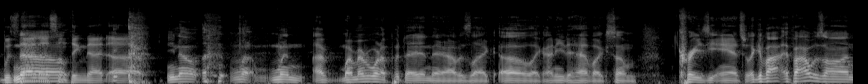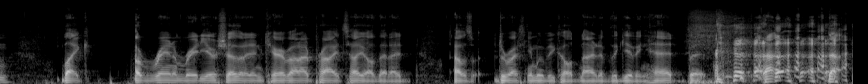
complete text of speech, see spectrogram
was that uh, something that? Uh, You know, when, I, I remember when I put that in there, I was like, oh, like I need to have like some crazy answer. Like if I if I was on like a random radio show that I didn't care about, I'd probably tell y'all that I I was directing a movie called Night of the Giving Head. But that, that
